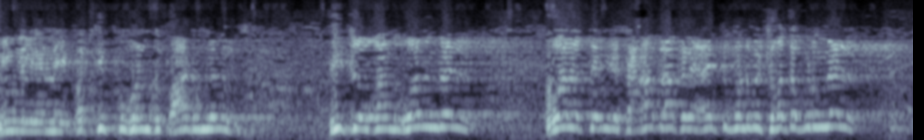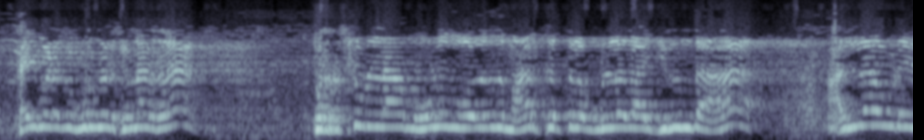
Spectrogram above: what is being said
நீங்கள் என்னை பற்றி புகழ்ந்து பாடுங்கள் வீட்டில் உட்கார்ந்து ஓதுங்கள் ஓத தெரிஞ்ச சகாபாக்களை அழைத்துக் கொண்டு போய் சோத்த கொடுங்கள் கைமடங்கு கொடுங்கன்னு சொன்னார்களா? இப்ப ரசூல்லா முழுது ஓதுறது மார்க்கத்துல உள்ளதா இருந்தா அல்லாவுடைய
